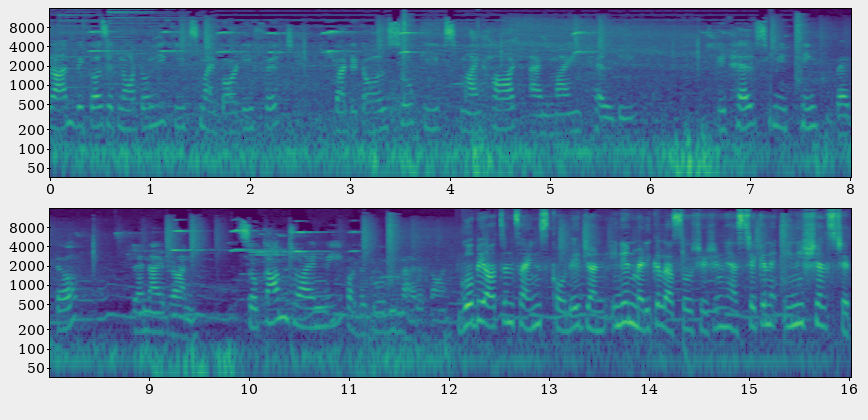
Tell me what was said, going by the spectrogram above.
run because it not only keeps my body fit, but it also keeps my heart and mind healthy. It helps me think better when I run. So come join me for the Gobi Marathon. Gobi Arts and Science College and Indian Medical Association has taken an initial step.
